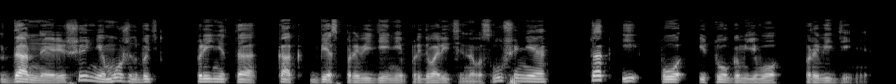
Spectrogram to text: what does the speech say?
Данное решение может быть принято как без проведения предварительного слушания, так и по итогам его проведения.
